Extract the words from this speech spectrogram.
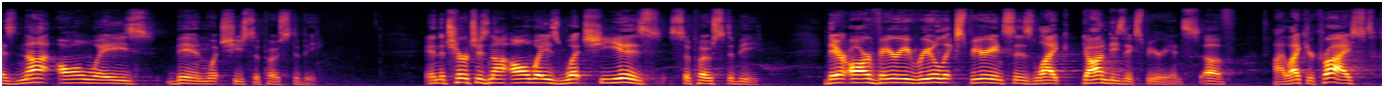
has not always been what she's supposed to be. And the church is not always what she is supposed to be. There are very real experiences like Gandhi's experience of, I like your Christ,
